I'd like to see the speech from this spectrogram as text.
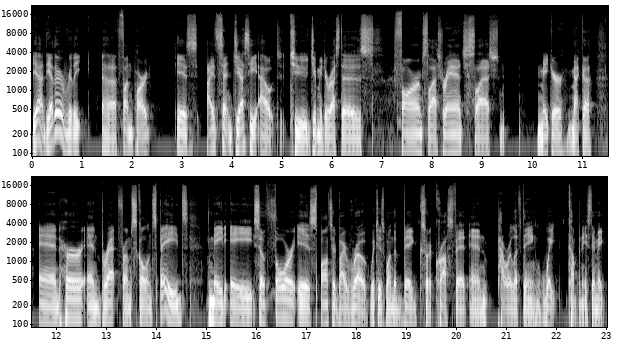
yeah, the other really uh, fun part is I had sent Jesse out to Jimmy DeResta's farm slash ranch slash maker mecca, and her and Brett from Skull and Spades made a so Thor is sponsored by Rogue, which is one of the big sort of CrossFit and powerlifting weight companies. They make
